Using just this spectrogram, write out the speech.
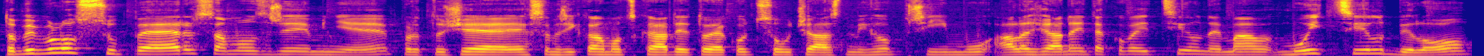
To by bylo super samozřejmě, protože, jak jsem říkal moc krát, je to jako součást mého příjmu, ale žádný takový cíl nemám. Můj cíl bylo,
